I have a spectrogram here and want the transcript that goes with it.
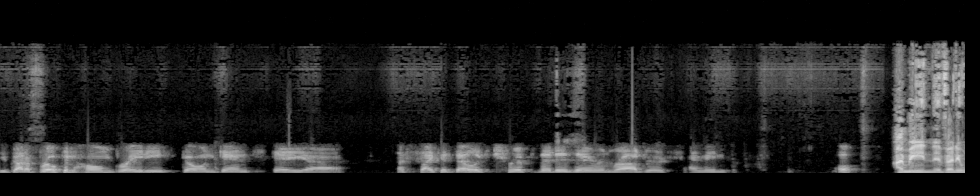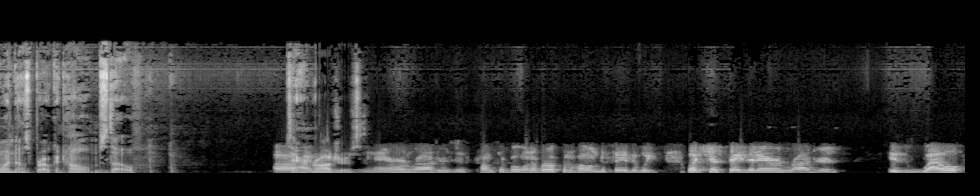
you've got a broken home Brady going against a uh, a psychedelic trip that is Aaron Rodgers. I mean, oh, I mean, if anyone knows broken homes, though, uh, It's Aaron I mean, Rodgers. Aaron Rodgers is comfortable in a broken home, to say the least. Let's just say that Aaron Rodgers is well,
